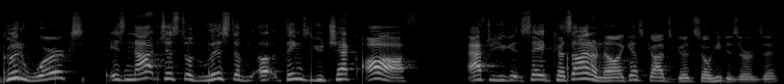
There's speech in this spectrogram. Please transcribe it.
good works is not just a list of uh, things you check off after you get saved because I don't know, I guess God's good, so he deserves it.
